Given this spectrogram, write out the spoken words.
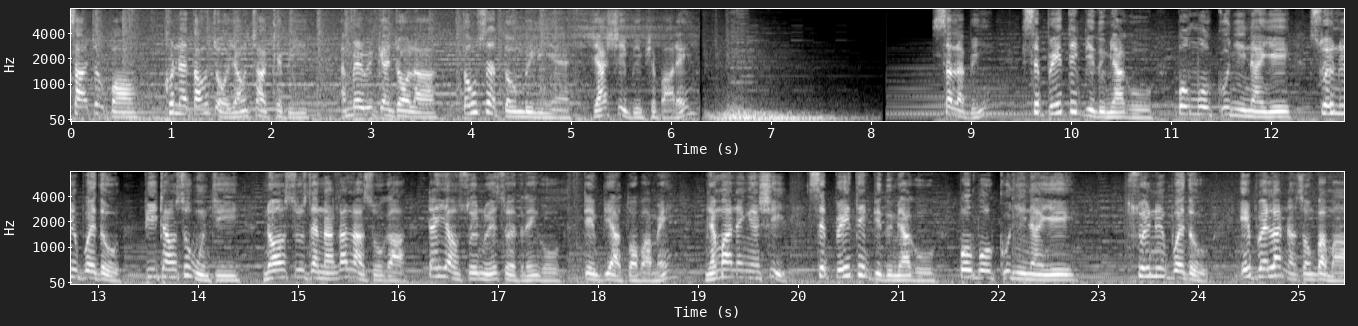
စာချုပ်ပေါင်း9000ကျော်ရောင်းချခဲ့ပြီး American Dollar 33ဘီလီယံရရှိပြီးဖြစ်ပါတယ်။ဆက်လက်ပြီးစစ်ပေးတစ်ပြည်သူများကိုပုံမကူညီနိုင်ရေးဆွေးနွေးပွဲသို့ ပြည်ထောင်စုဝန်ကြီးနော်ဆူဇနာလှလှဆိုးကတက်ရောက်ဆွေးနွေးဆွေသတင်းကိုတင်ပြသွားပါမယ်။မြန်မာနိုင်ငံရှိစစ်ပေးတင်ပြည်သူများကိုပုံမကူညီနိုင်ရေးဆွေးနွေးပွဲသို့ဧပြီလနောက်ဆုံးပတ်မှာ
